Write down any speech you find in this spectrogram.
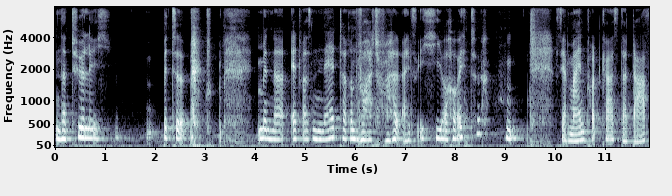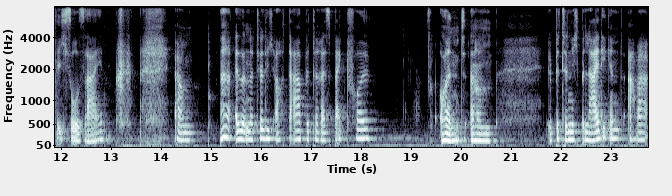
Natürlich bitte mit einer etwas netteren Wortwahl als ich hier heute ist ja mein Podcast, da darf ich so sein. Ähm, also natürlich auch da bitte respektvoll und ähm, bitte nicht beleidigend, aber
